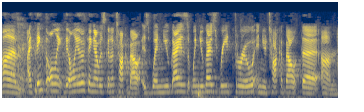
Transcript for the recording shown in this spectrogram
Um, I think the only the only other thing I was going to talk about is when you guys when you guys read through and you talk about the um,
